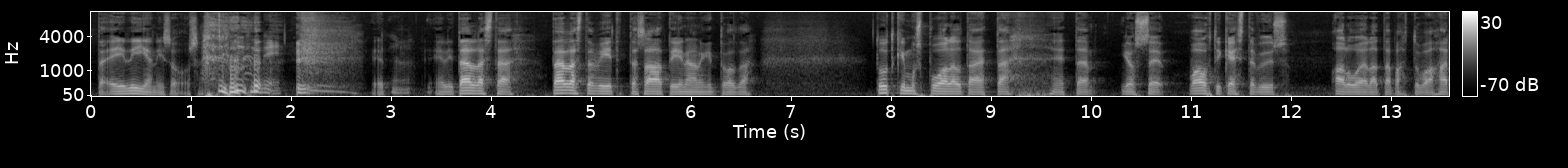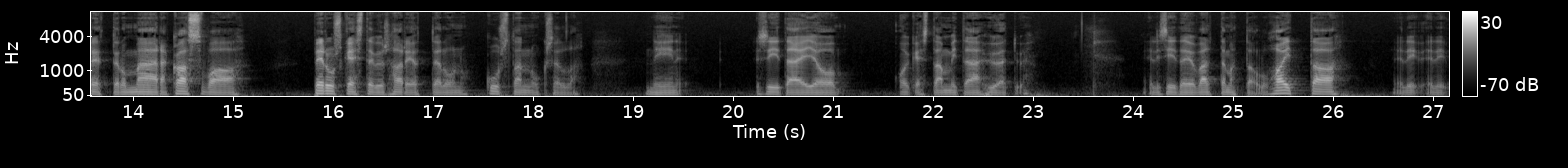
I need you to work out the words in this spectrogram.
että ei liian iso osa. niin. Et, eli tällaista, tällaista viitettä saatiin ainakin tuolta tutkimuspuolelta, että, että jos se vauhtikestävyysalueella tapahtuva harjoittelun määrä kasvaa peruskestävyysharjoittelun kustannuksella, niin siitä ei ole oikeastaan mitään hyötyä. Eli siitä ei ole välttämättä ollut haittaa, eli, eli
